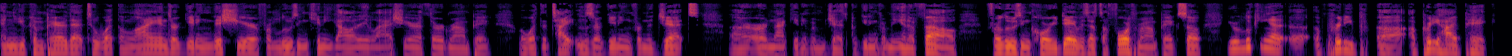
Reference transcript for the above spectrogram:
and you compare that to what the Lions are getting this year from losing Kenny Golladay last year, a third round pick, or what the Titans are getting from the Jets, uh, or not getting from Jets, but getting from the NFL for losing Corey Davis, that's a fourth round pick. So you're looking at a, a pretty uh, a pretty high pick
